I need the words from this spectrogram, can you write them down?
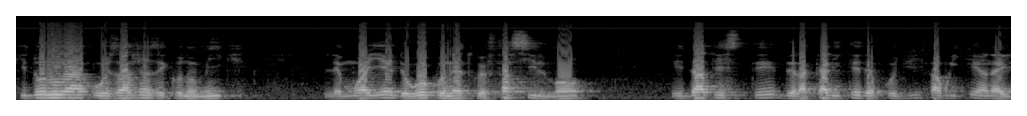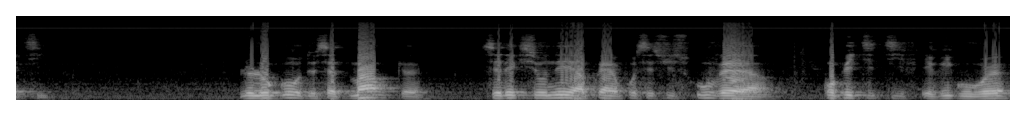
qui donnera aux agents économiques les moyens de reconnaître facilement et d'attester de la qualité des produits fabriqués en Haïti. Le logo de cette marque, sélectionné après un processus ouvert, compétitif et rigoureux,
